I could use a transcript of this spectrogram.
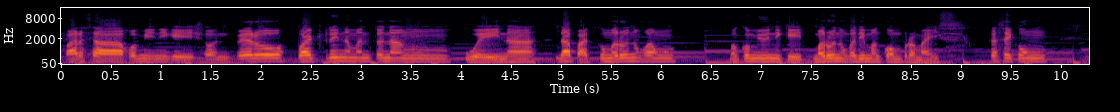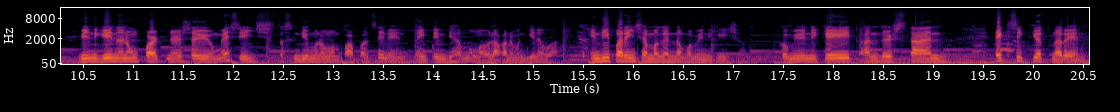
para sa communication. Pero part rin naman to ng way na dapat kung marunong kang mag-communicate, marunong ka din mag-compromise. Kasi kung binigay na ng partner sa yung message, tapos hindi mo naman papansinin, naintindihan mo nga, wala ka namang ginawa, hindi pa rin siya magandang communication. Communicate, understand, execute na rin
